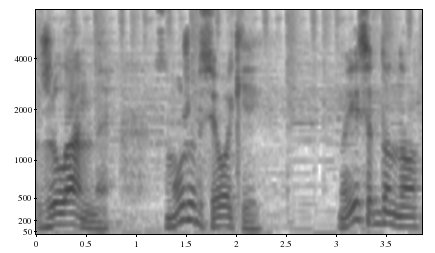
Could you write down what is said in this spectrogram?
желанная. С мужем все окей. Но есть одно но.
